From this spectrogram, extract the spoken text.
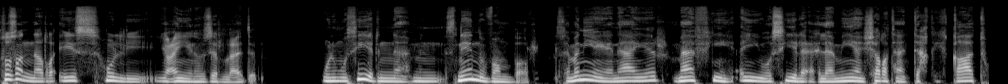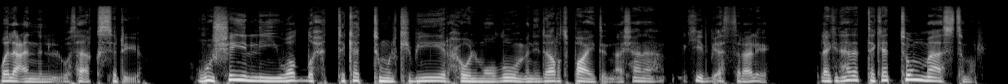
خصوصا أن الرئيس هو اللي يعين وزير العدل. والمثير أنه من 2 نوفمبر 8 يناير ما فيه أي وسيلة إعلامية نشرت عن التحقيقات ولا عن الوثائق السرية. وهو الشيء اللي يوضح التكتم الكبير حول الموضوع من إدارة بايدن عشان أكيد بيأثر عليه. لكن هذا التكتم ما استمر.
